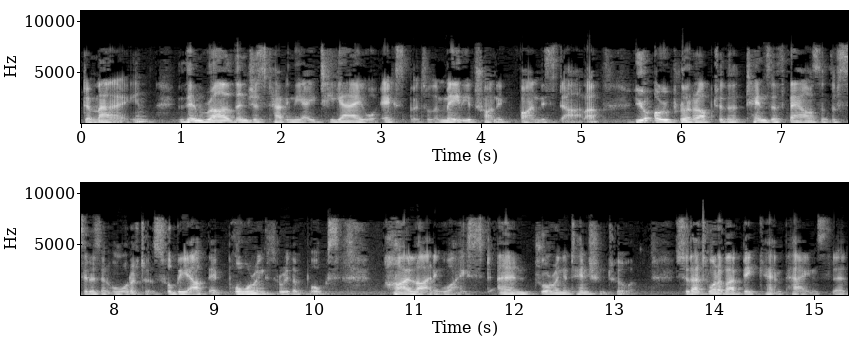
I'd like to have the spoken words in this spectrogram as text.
domain, then rather than just having the ATA or experts or the media trying to find this data, you open it up to the tens of thousands of citizen auditors who'll be out there pouring through the books, highlighting waste and drawing attention to it. So that's one of our big campaigns that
